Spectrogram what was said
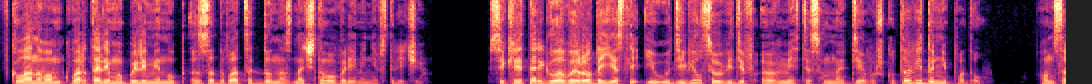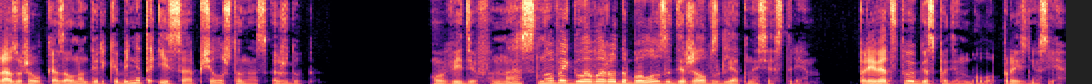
В клановом квартале мы были минут за двадцать до назначенного времени встречи. Секретарь главы рода, если и удивился, увидев вместе со мной девушку, то виду не подал. Он сразу же указал на дверь кабинета и сообщил, что нас ждут. Увидев нас, новый глава рода Боло задержал взгляд на сестре. «Приветствую, господин Боло», — произнес я.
